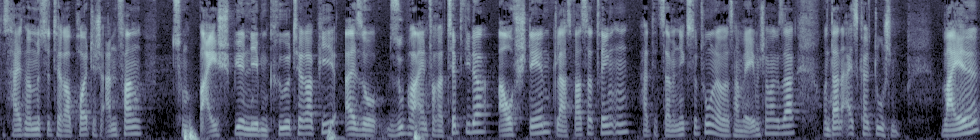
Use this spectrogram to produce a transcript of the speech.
Das heißt, man müsste therapeutisch anfangen, zum Beispiel neben Kryotherapie. Also super einfacher Tipp wieder, aufstehen, Glas Wasser trinken, hat jetzt damit nichts zu tun, aber das haben wir eben schon mal gesagt, und dann eiskalt duschen. Weil,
